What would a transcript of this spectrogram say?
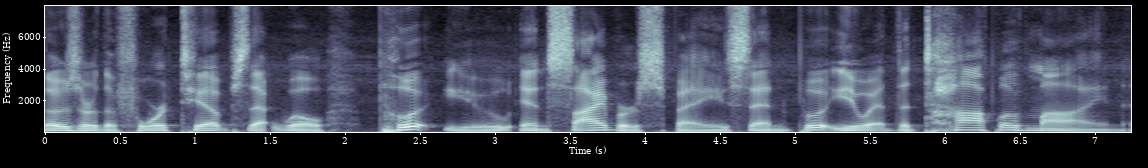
Those are the four tips that will put you in cyberspace and put you at the top of mind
